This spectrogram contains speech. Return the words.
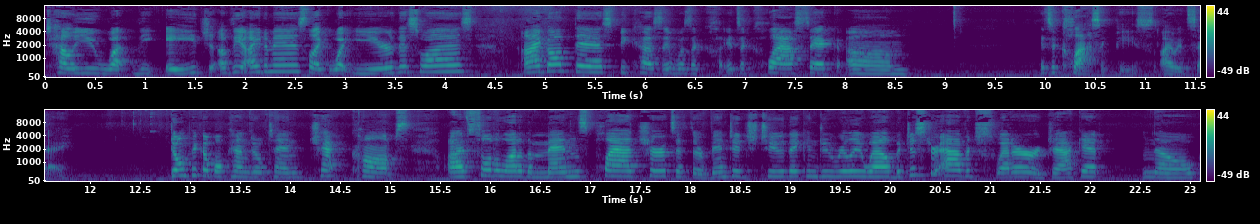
tell you what the age of the item is, like what year this was. I got this because it was a it's a classic um, it's a classic piece, I would say. Don't pick up a Pendleton, check comps. I've sold a lot of the men's plaid shirts. If they're vintage too, they can do really well. But just your average sweater or jacket, no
